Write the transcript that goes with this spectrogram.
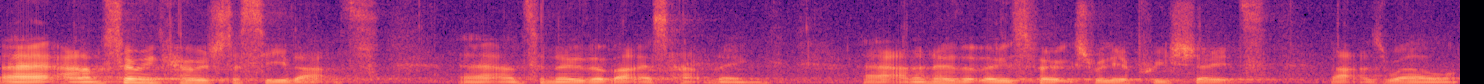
and I'm so encouraged to see that and to know that that is happening. And I know that those folks really appreciate that as well.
